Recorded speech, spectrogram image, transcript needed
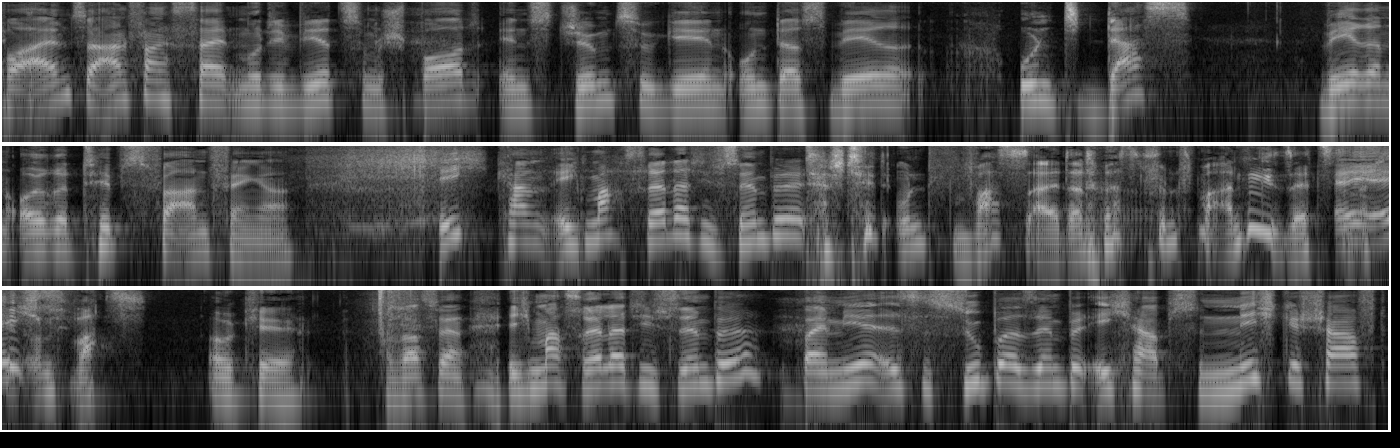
vor allem zur Anfangszeit motiviert, zum Sport ins Gym zu gehen und das wäre und das wären eure Tipps für Anfänger? Ich kann, ich mach's relativ simpel. Da steht und was, Alter? Du hast fünfmal angesetzt. Ey, echt? Und was? Okay. Was wär, ich mach's relativ simpel. Bei mir ist es super simpel. Ich hab's nicht geschafft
